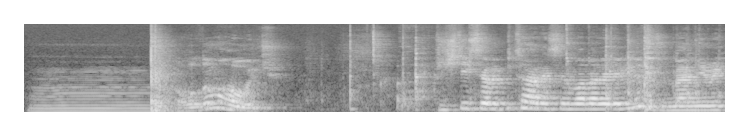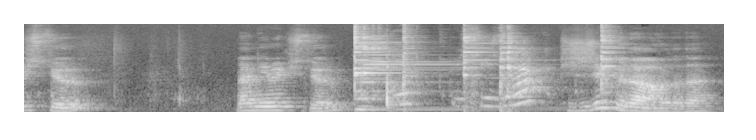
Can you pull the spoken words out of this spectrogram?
Hmm, oldu mu havuç? Piştiyse bir tanesini bana verebilir misin? Ben yemek istiyorum. Ben yemek istiyorum. Pişecek. Pişecek mi daha orada da?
